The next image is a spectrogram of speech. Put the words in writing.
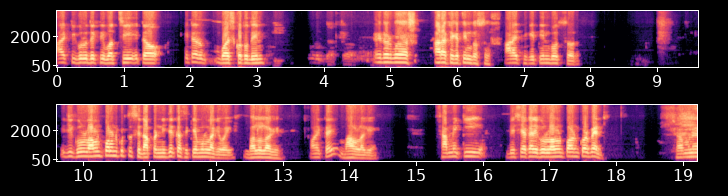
আরেকটি গরু দেখতে পাচ্ছি এটা এটার বয়স কতদিন? এটার বয়স আড়াই থেকে তিন বছর। আড়াই থেকে তিন বছর। এই যে গরু লালন পালন করতেছেন আপনার নিজের কাছে কেমন লাগে ভাই? ভালো লাগে। অনেকটাই ভালো লাগে। সামনে কি বেশি আকারে গরু লালন পালন করবেন সামনে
